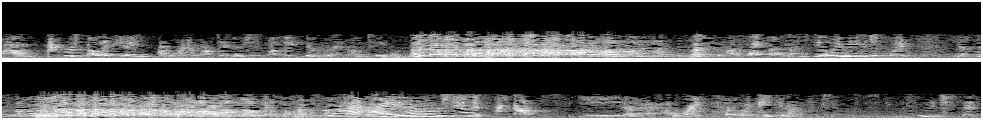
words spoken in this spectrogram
um, my first OA meeting, uh, when I walked in, there was just one lady there with her head on the table. I was like, um, is this the OA meeting? And she's like, yes. I, I don't understand this. Am I not supposed to eat? Uh, how do I how do I make it? I don't understand what I'm supposed to do with the food. And she said,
